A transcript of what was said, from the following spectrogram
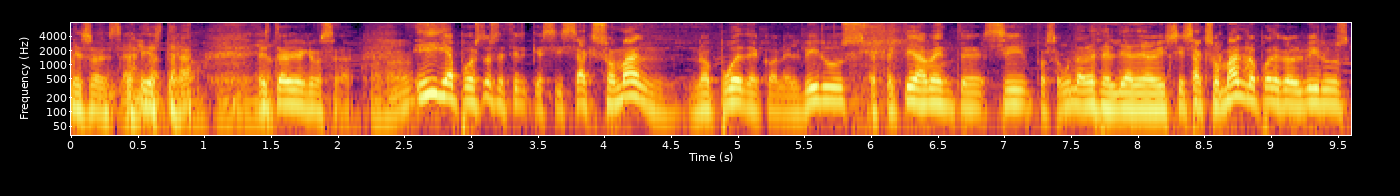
Eso es, Dani ahí está. Mateo. Está bien que no sea. Y ya puesto, es decir, que si Saxoman no puede con el virus, efectivamente, sí, por segunda vez el día de hoy, si Saxoman no puede con el virus,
